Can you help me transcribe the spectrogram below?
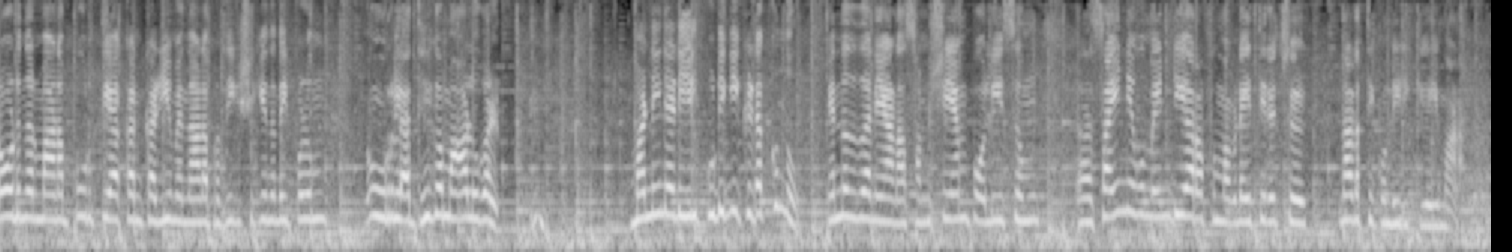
റോഡ് നിർമ്മാണം പൂർത്തിയാക്കാൻ കഴിയുമെന്നാണ് പ്രതീക്ഷിക്കുന്നത്. ഇപ്പോഴും നൂറിലധികം ആളുകൾ മണ്ണിനടിയിൽ കുടുങ്ങിക്കിടക്കുന്നു എന്നത് തന്നെയാണ് സംശയം. പോലീസും സൈന്യവും എൻ അവിടെ തിരച്ചിൽ നടത്തിക്കൊണ്ടിരിക്കുകയുമാണ്.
